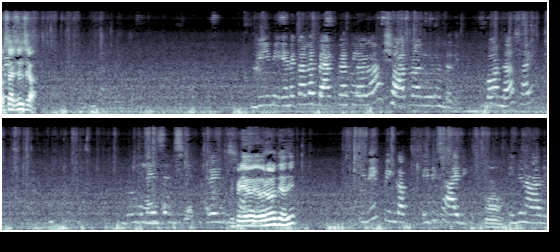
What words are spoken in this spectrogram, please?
ఒకసారి చూసిరా? షార్ప్నర్ కూడా ఉంటది. బాగుందా సాయి? ఇప్పుడు ఎవ- ఎవరెవరిది అది? ఇది పింక్ అప్ ఇది సాయిది. ఆ, ఇది నాది.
